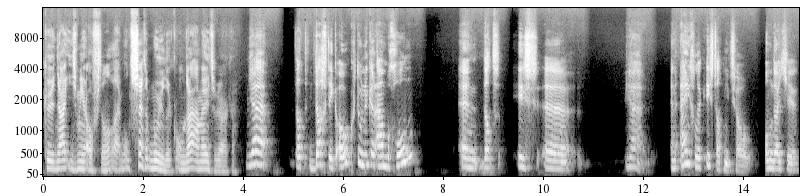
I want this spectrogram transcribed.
kun je daar iets meer over vertellen? Het lijkt me ontzettend moeilijk om daar aan mee te werken. Ja, dat dacht ik ook toen ik eraan begon. En dat is, uh, ja, en eigenlijk is dat niet zo. Omdat je,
